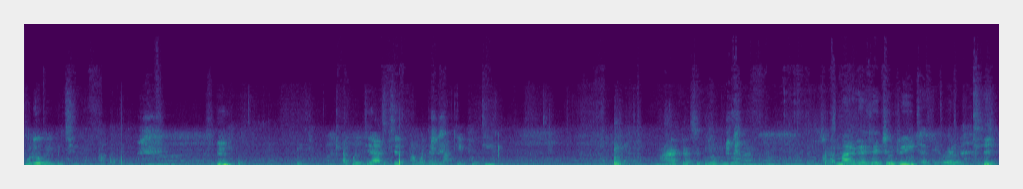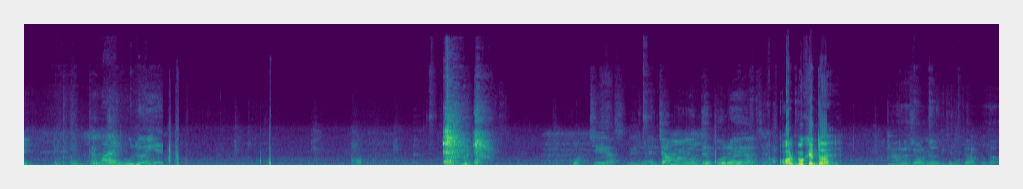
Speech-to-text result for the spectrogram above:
বুড়ো হয়ে গেছি। হুম। এখন যে আসছে আমাদের নাতি পুতি। মায়ের কাছে কেউ বুড়ো হয় না। মায়ের কাছে ছোটই থাকে তোমার বুড়ো হয়ে আসতে। জামার মধ্যে পড়ে আছে। অল্প খেতে হয়? না না জল জল দিকে দিতে অল্প দাও।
